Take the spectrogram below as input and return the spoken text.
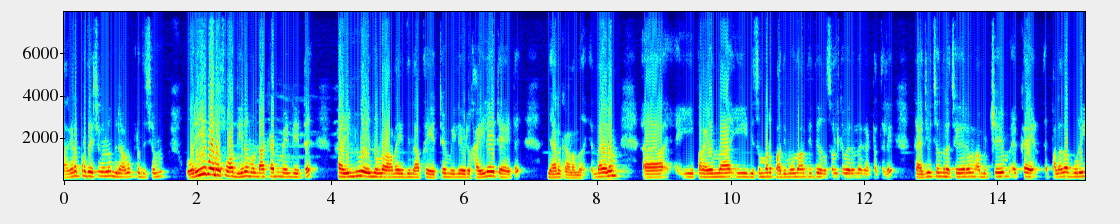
നഗരപ്രദേശങ്ങളിലും ഗ്രാമപ്രദേശങ്ങളിലും ഒരേപോലെ സ്വാധീനം ഉണ്ടാക്കാൻ വേണ്ടിയിട്ട് കഴിഞ്ഞു എന്നുള്ളതാണ് ഇതിനകത്ത് ഏറ്റവും വലിയ ഒരു ഹൈലൈറ്റ് ആയിട്ട് ഞാൻ കാണുന്നത്. എന്തായാലും ഈ പറയുന്ന ഈ ഡിസംബർ പതിമൂന്നാം തീയതി റിസൾട്ട് വരുന്ന ഘട്ടത്തിൽ രാജീവ് ചന്ദ്രശേഖരും അമിത്ഷയും ഒക്കെ പലത കുറി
